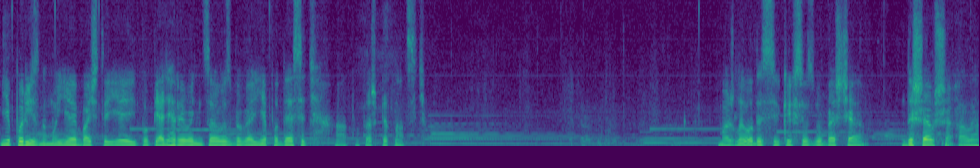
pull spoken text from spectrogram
Є по-різному, є, бачите, є і по 5 гривень за ОСББ, є по 10, а тут аж 15. Можливо, десь якихось ОСББ ще дешевше, але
